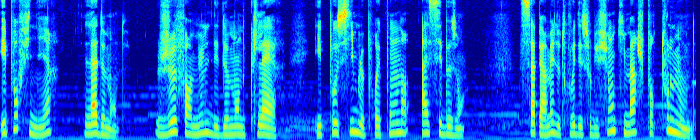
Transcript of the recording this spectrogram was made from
Et pour finir, la demande. Je formule des demandes claires et possibles pour répondre à ces besoins. Ça permet de trouver des solutions qui marchent pour tout le monde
